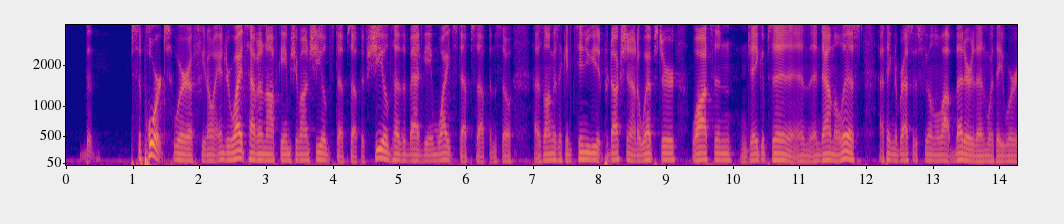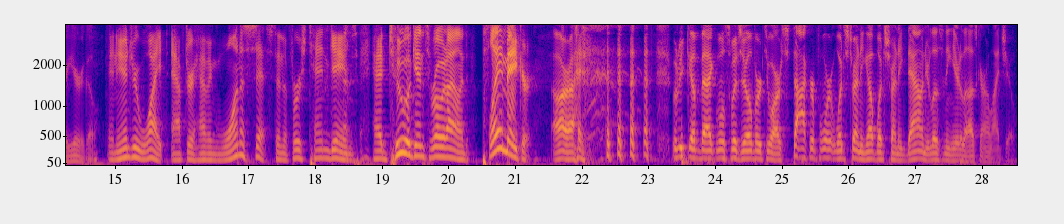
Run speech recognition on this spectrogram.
support where if you know Andrew White's having an off game, Shavon Shields steps up. If Shields has a bad game, White steps up. And so as long as they continue to get production out of Webster, Watson, and Jacobson, and, and down the list, I think Nebraska's feeling a lot better than what they were a year ago. And Andrew White, after having one assist in the first ten games, had two against Rhode Island. Playmaker. All right. when we come back, we'll switch over to our stock report. What's trending up? What's trending down? You're listening here to the Husker Online Show.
